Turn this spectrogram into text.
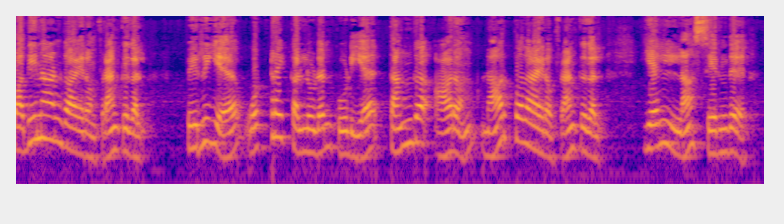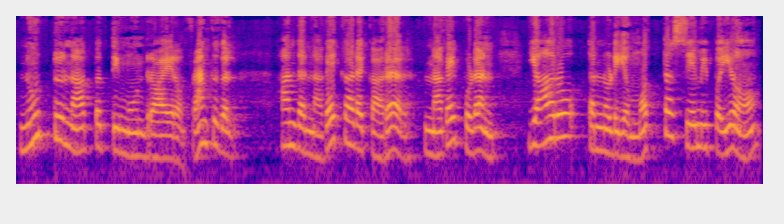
பதினான்காயிரம் பிராங்குகள் பெரிய ஒற்றை கல்லுடன் கூடிய தங்க ஆரம் நாற்பதாயிரம் பிராங்குகள் எல்லாம் சேர்ந்து நூற்று நாற்பத்தி மூன்றாயிரம் பிராங்குகள். அந்த நகைக்கடைக்காரர் நகைப்புடன் யாரோ தன்னுடைய மொத்த சேமிப்பையும்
